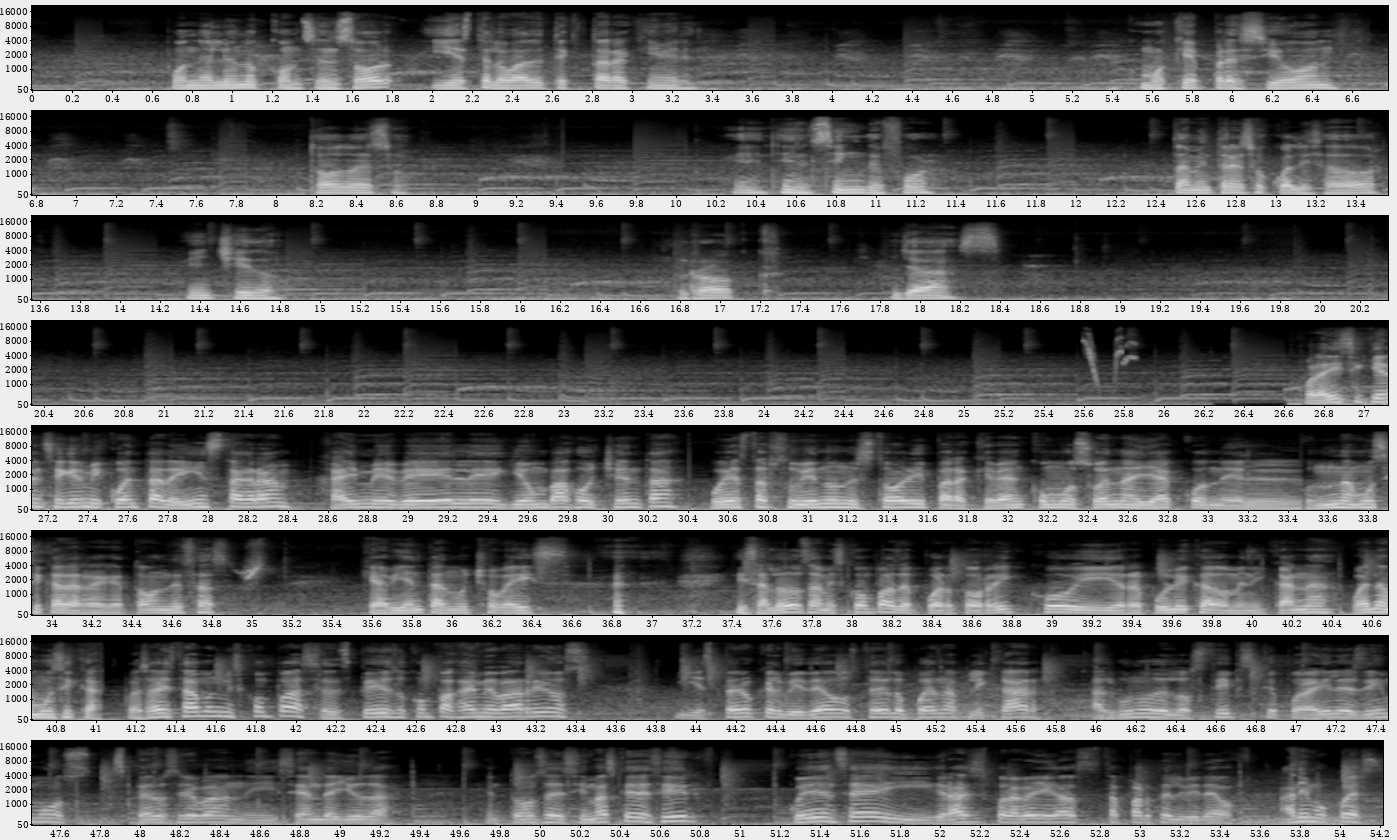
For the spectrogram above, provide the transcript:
ponerle uno con sensor y este lo va a detectar aquí, miren como qué presión, todo eso. tiene el Sync de 4. También trae su ecualizador, bien chido. Rock, jazz. Por ahí si quieren seguir mi cuenta de Instagram, jaimebl-80, voy a estar subiendo una story para que vean cómo suena ya con, el, con una música de reggaetón de esas que avientan mucho bass. y saludos a mis compas de Puerto Rico y República Dominicana. Buena música. Pues ahí estamos mis compas. Se despide su compa Jaime Barrios. Y espero que el video ustedes lo puedan aplicar. Algunos de los tips que por ahí les dimos, espero sirvan y sean de ayuda. Entonces, sin más que decir, cuídense y gracias por haber llegado a esta parte del video. ¡Ánimo pues!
